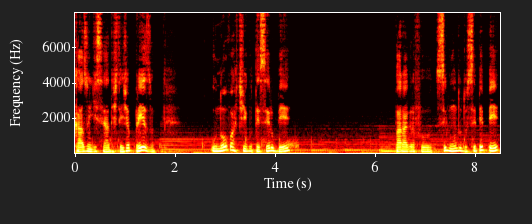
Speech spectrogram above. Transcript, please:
Caso o indiciado esteja preso, o novo artigo 3b, parágrafo 2 do CPP,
